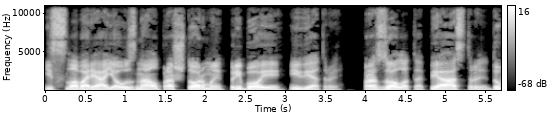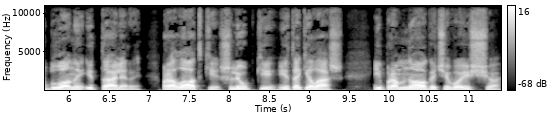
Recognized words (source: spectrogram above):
Из словаря я узнал про штормы, прибои и ветры. Про золото, пиастры, дублоны и талеры. Про лодки, шлюпки и такелаж. И про много чего еще.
